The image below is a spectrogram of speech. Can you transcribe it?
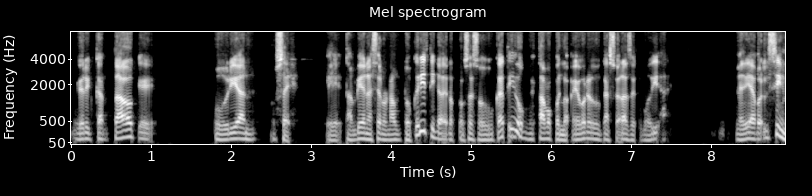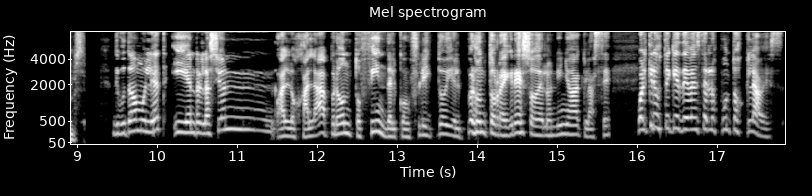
me hubiera encantado que podrían, no sé, eh, también hacer una autocrítica de los procesos educativos, porque estamos con la peor educación hace como 10 años, medida por el SIMS. Diputado Mulet, y en relación al ojalá pronto fin del conflicto y el pronto regreso de los niños a clase, ¿cuál cree usted que deben ser los puntos claves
